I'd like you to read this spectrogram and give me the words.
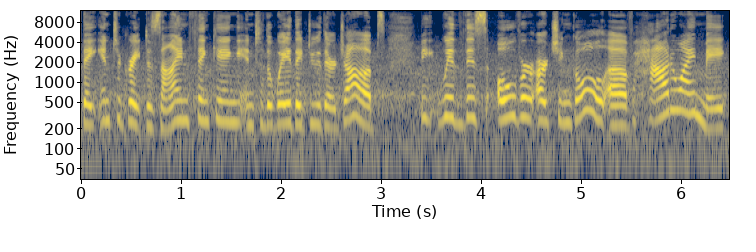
they integrate design thinking into the way they do their jobs with this overarching goal of how do I make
